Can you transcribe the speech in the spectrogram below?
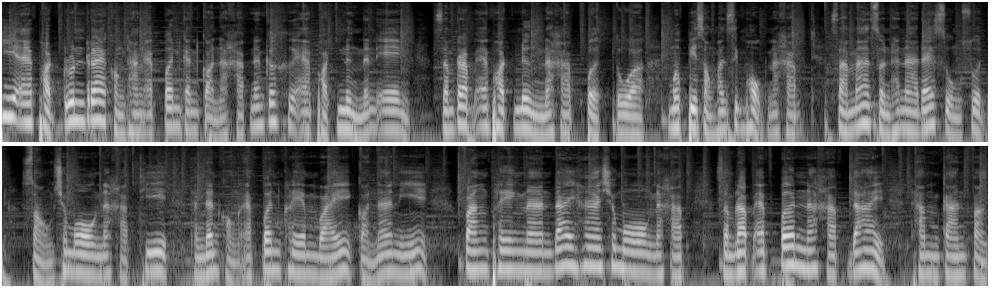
ที่ AirPods รุ่นแรกของทาง Apple กันก่อนนะครับ นั่นก็คือ AirPods 1 นั่นเองสำหรับ AirPods 1 นะครับเปิดตัวเมื่อปี 2016 นะครับ สามารถสนทนาได้สูงสุด 2 ชั่วโมงนะครับ ที่ทางด้านของ Apple เคลมไว้ก่อนหน้านี้ ฟังเพลงนานได้ 5 ชั่วโมงนะครับสำหรับ Apple นะครับ ได้ทำการฝัง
